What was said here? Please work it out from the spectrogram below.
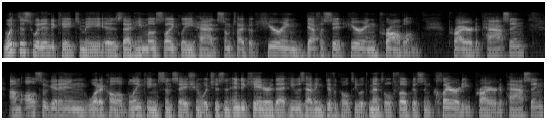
What this would indicate to me is that he most likely had some type of hearing deficit, hearing problem prior to passing. I'm also getting what I call a blinking sensation, which is an indicator that he was having difficulty with mental focus and clarity prior to passing.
